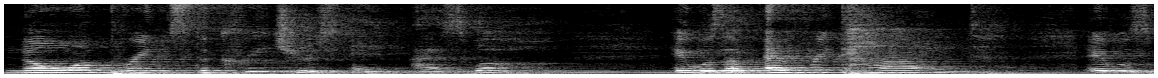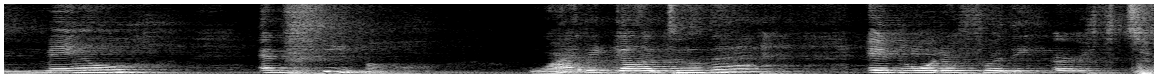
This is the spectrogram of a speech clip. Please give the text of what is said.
Noah brings the creatures in as well. It was of every kind. It was male and female. Why did God do that? In order for the earth to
